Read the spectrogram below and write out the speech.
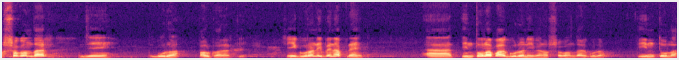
অশ্বগন্ধার যে গুঁড়া পাউডার আর কি, সেই গুঁড়া নেবেন আপনি তিন তোলা পা গুঁড়ো নেবেন অশ্বগন্ধার গুঁড়া, তিন তোলা।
